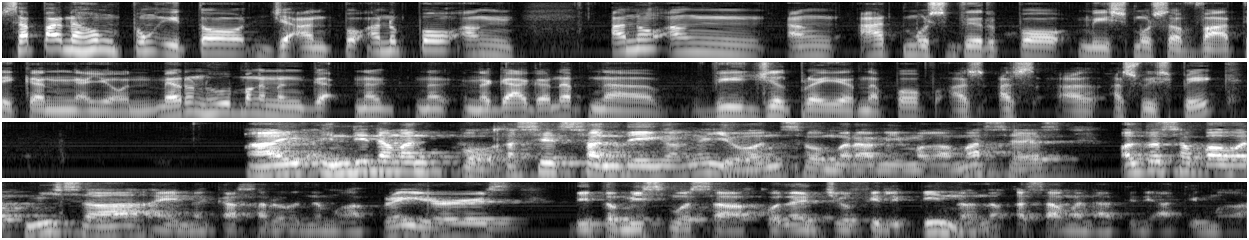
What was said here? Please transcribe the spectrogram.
Sa panahong pong ito, diyan po, ano po ang ano ang ang atmosphere po mismo sa Vatican ngayon? Meron ho bang nang, nag, nag- nagaganap na vigil prayer na po as as as, we speak? Ay, hindi naman po. Kasi Sunday nga ngayon, so maraming mga masses. Although sa bawat misa ay nagkakaroon ng mga prayers. Dito mismo sa Colegio Filipino, no? kasama natin yung ating mga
